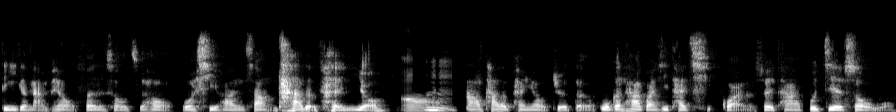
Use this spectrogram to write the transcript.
第一个男朋友分手之后，我喜欢上他的朋友，嗯嗯。然后他的朋友觉得我跟他的关系太奇怪了，所以他不接受我，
